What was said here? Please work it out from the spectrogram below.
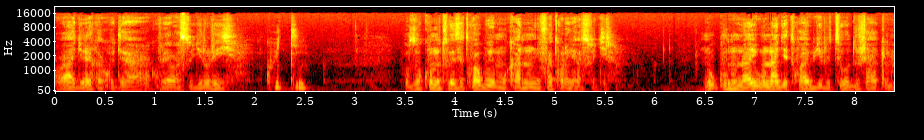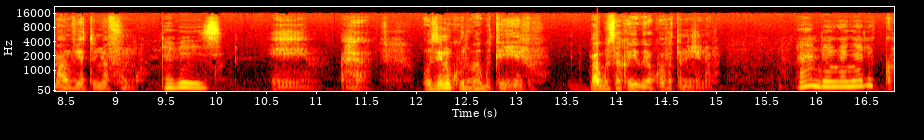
wajya ureka kujya kureba sugira uriya. Kuki? Uzi ukuntu twese twaguye mu kantu mu ifatwa rya sugira? N'ukuntu na yo ubu nanjye twabyirutseho dushaka impamvu yatumye afungwa ndabizi. Eh, uzi n'ukuntu baguteye hejuru? Bagusaka bibwira ko bafatanije nabo. Bandenganya ariko.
